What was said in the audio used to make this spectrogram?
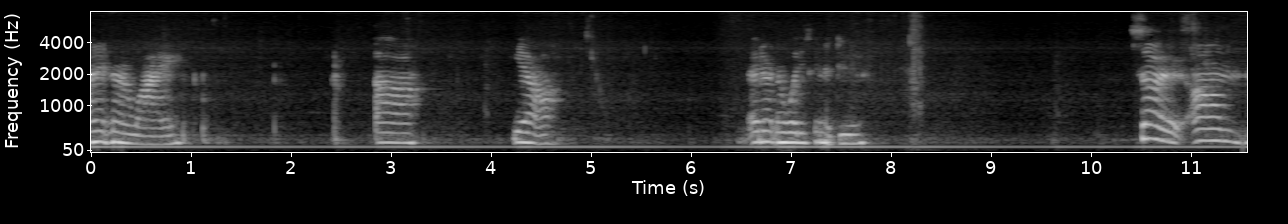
I don't know why. Uh, yeah. I don't know what he's gonna do. So, um,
